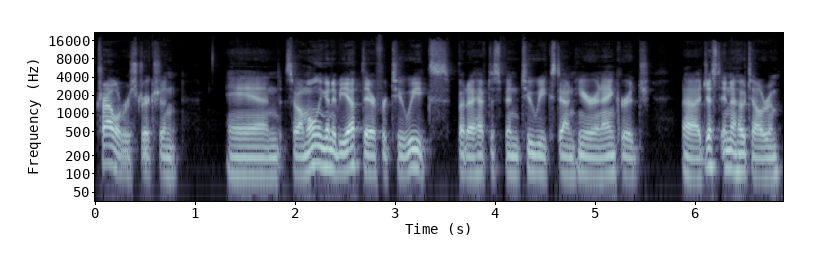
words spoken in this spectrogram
travel restriction. And so I'm only going to be up there for two weeks, but I have to spend two weeks down here in Anchorage, uh, just in a hotel room.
